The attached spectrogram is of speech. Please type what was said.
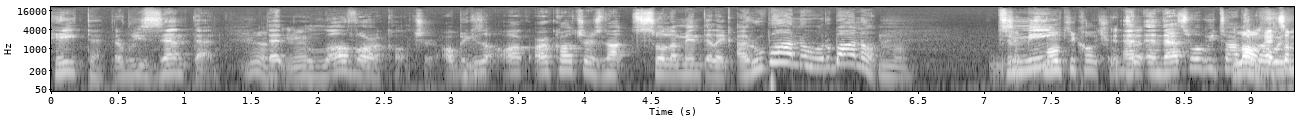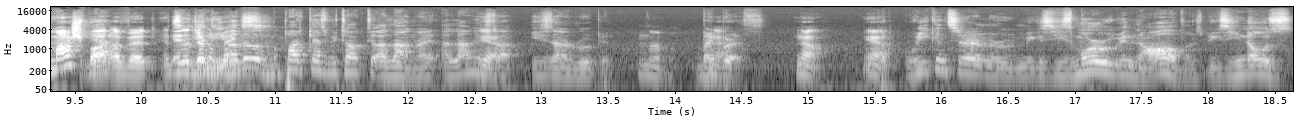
hate that, that resent that, yeah. that Yeah. love our culture. Oh, because mm. our, our culture is not solamente like Arubano, Arubano. no. Mm. To me, multicultural. And, a- and that's what we talk Love. about. It's a with- mosh pot yeah. of it. It's in, a in the other podcast, we talked to Alan, right? Alan is not he's not a Reuben no. by No. birth. No. Yeah. But we consider him a Reuben because he's more Reuben than all of us because he knows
